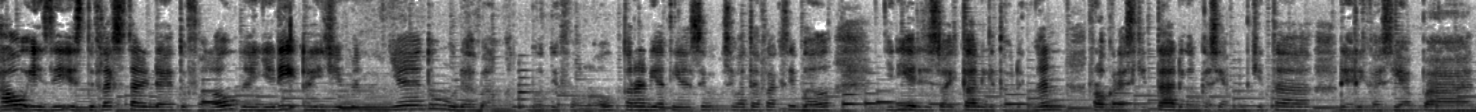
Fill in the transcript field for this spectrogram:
how easy is the flexitarian diet to follow? Nah jadi regimennya itu mudah banget buat di follow karena dietnya sifatnya fleksibel jadi ya disesuaikan gitu dengan progres kita dengan kesiapan kita dari kesiapan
